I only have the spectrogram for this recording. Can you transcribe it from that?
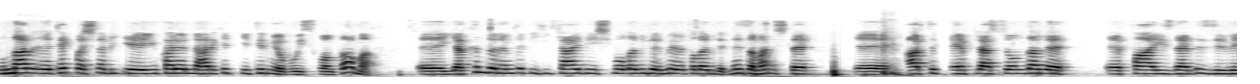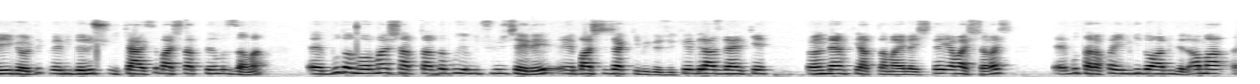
Bunlar e, tek başına bir e, yukarı yönlü hareket getirmiyor bu iskonto ama e, yakın dönemde bir hikaye değişimi olabilir mi? Evet olabilir. Ne zaman? İşte e, artık enflasyonda ve e, faizlerde zirveyi gördük ve bir dönüş hikayesi başlattığımız zaman e, bu da normal şartlarda bu yıl 3. çeyreği e, başlayacak gibi gözüküyor. Biraz belki önden fiyatlamayla işte yavaş yavaş e, bu tarafa ilgi doğabilir. Ama e,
